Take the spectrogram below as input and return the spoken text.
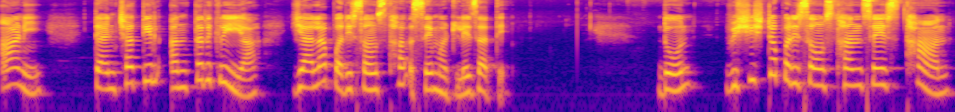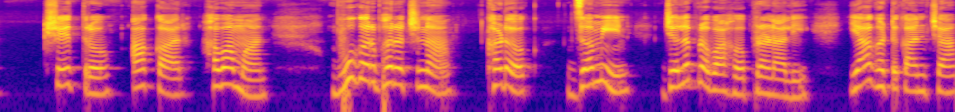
आणि त्यांच्यातील आंतरक्रिया याला परिसंस्था असे म्हटले जाते. दोन विशिष्ट परिसंस्थांचे स्थान क्षेत्र आकार हवामान भूगर्भरचना खडक जमीन जलप्रवाह प्रणाली या घटकांच्या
